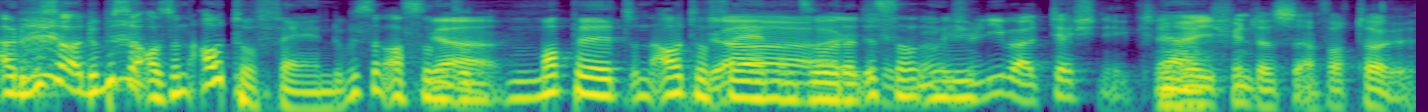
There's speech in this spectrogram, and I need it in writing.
Aber du bist doch, du bist doch auch so ein Autofan. Du bist doch auch so, ein- Ja. so ein Moped- und Autofan und so. Das ich, ist doch ich irgendwie. liebe halt Technik. Ne? Ja. Ich finde das einfach toll.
